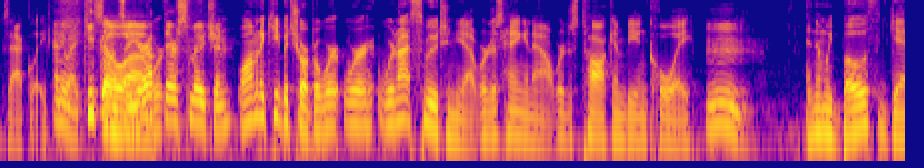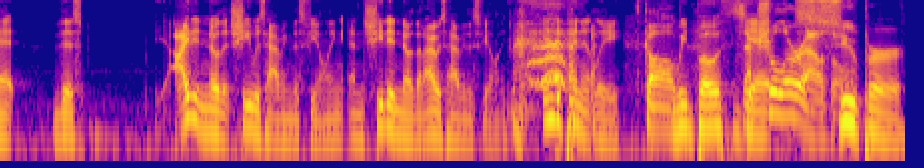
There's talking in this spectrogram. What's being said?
Exactly. Anyway, keep So, going. So uh, you're up there smooching. Well, I'm going to keep it short, but we're we're we're not smooching yet. We're just hanging out. We're just talking, being coy. Mm. And then we both get this. I didn't know that she was having this feeling, and she didn't know that I was having this feeling. Independently, it's called we both sexual arousal. Super,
